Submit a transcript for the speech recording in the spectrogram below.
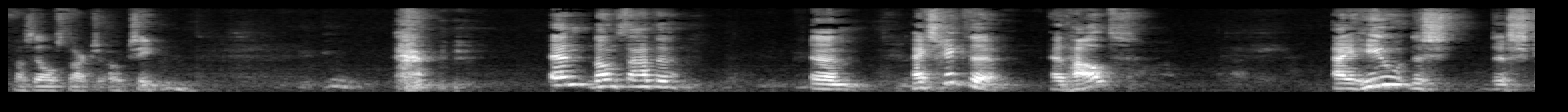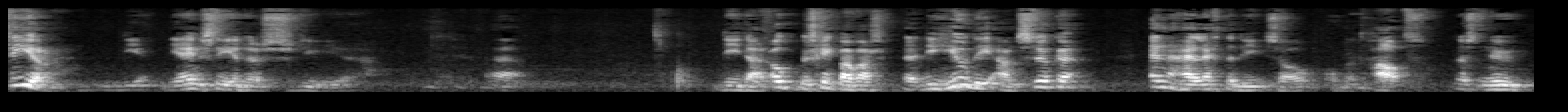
vanzelf straks ook zien. En dan staat er. Um, hij schikte het hout. Hij hieuw de, de stier. Die, die ene stier dus. Die, die daar ook beschikbaar was. Uh, die hield die aan stukken. En hij legde die zo op het hout. Dus nu.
